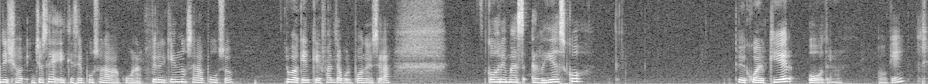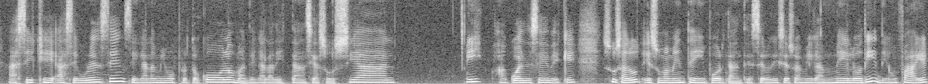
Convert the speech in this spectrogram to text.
dicho, yo sé el que se puso la vacuna, pero el que no se la puso, o aquel que falta por ponérsela, corre más riesgo que cualquier otro. ¿Ok? Así que asegúrense, sigan los mismos protocolos, mantengan la distancia social, y acuérdese de que su salud es sumamente importante. Se lo dice su amiga Melody de On Fire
